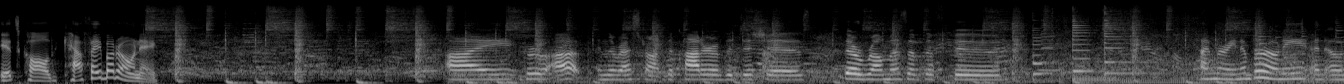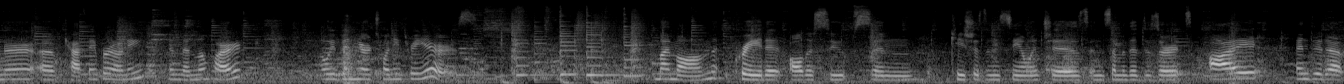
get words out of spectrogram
It's called Cafe Borrone. I grew up in the restaurant, the clatter of the dishes, the aromas of the food. I'm Marina Borrone, an owner of Cafe Borrone in Menlo Park. We've been here 23 years. My mom created all the soups and quiches and sandwiches and some of the desserts. I ended up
